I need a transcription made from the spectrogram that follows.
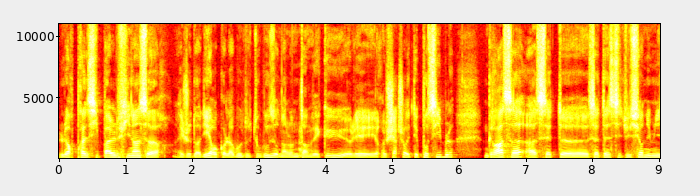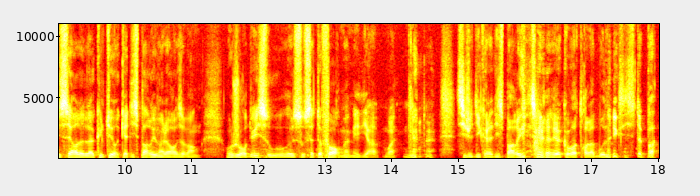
leur principal financeur. Et je dois dire qu'au Labo de Toulouse, on a longtemps vécu, les recherches ont été possibles grâce à cette, institution du ministère de la Culture qui a disparu malheureusement aujourd'hui sous, cette forme. Mais il y a, si je dis qu'elle a disparu, que votre labo n'existe pas.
